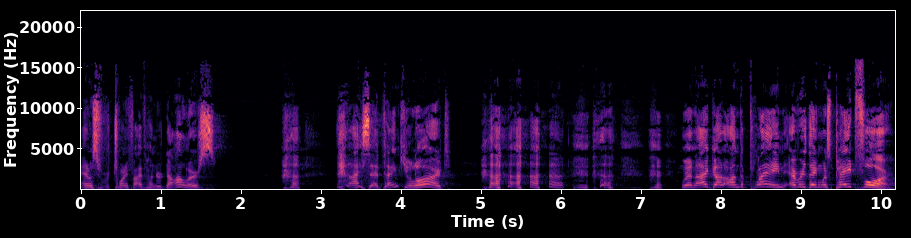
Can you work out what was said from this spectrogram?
And it was for $2,500. And I said, Thank you, Lord. when I got on the plane, everything was paid for.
